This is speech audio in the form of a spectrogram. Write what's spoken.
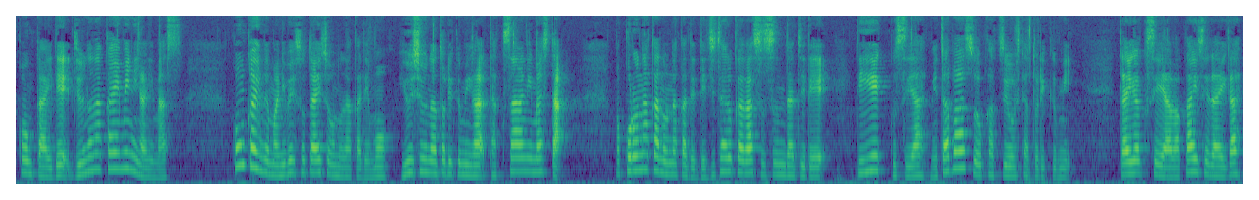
今回で17回目になります。今回のマニフェスト大賞の中でも優秀な取り組みがたくさんありました。まあ、コロナ禍の中でデジタル化が進んだ事例、DX やメタバースを活用した取り組み、大学生や若い世代が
